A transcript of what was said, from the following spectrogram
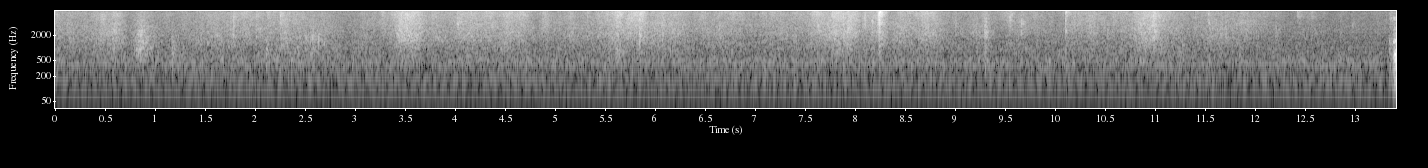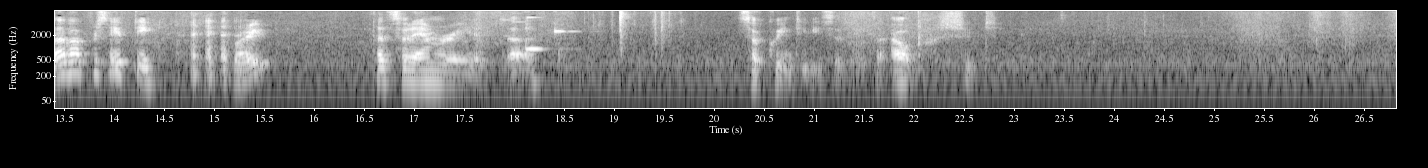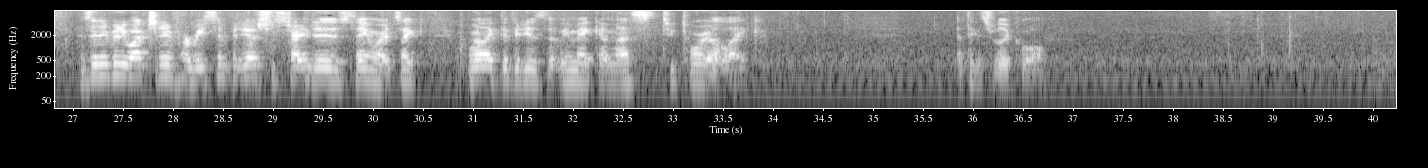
Glove up for safety. Right? That's what Marie is. Uh, Soap Queen TV says all the time. Oh, shoot. Has anybody watched any of her recent videos? She's starting to do this thing where it's like more like the videos that we make and less tutorial like. I think it's really cool.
